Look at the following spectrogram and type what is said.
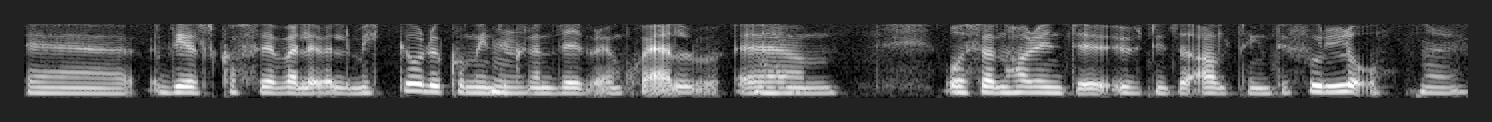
eh, dels kostar väldigt, väldigt mycket och du kommer inte Mm. kunna driva den själv. Ehm, och sen har du inte utnyttjat allting till fullo. Nej.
